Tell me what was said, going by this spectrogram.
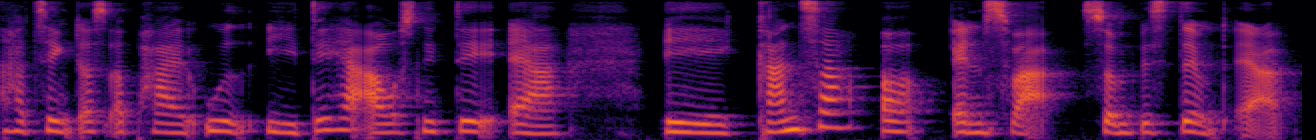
har tænkt os at pege ud i det her afsnit, det er øh, grænser og ansvar, som bestemt er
